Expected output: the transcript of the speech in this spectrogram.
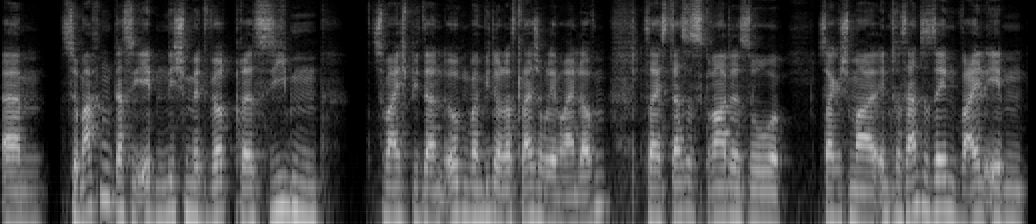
ähm, zu machen, dass sie eben nicht mit WordPress 7 zum Beispiel dann irgendwann wieder in das gleiche Problem reinlaufen. Das heißt, das ist gerade so, sage ich mal, interessant zu sehen, weil eben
